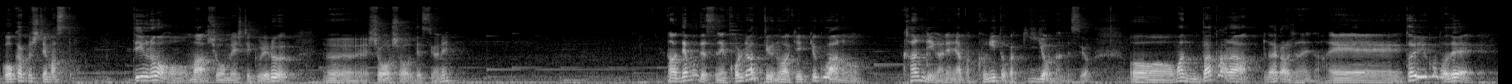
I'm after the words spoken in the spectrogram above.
合格してますと。っていうのを、まあ、証明してくれる、証書ですよね。あでもですね、これらっていうのは結局はあの、管理がね、やっぱ国とか企業なんですよ。おまあ、だから、だからじゃないな。えー、ということで、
